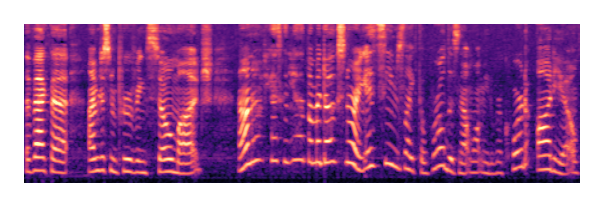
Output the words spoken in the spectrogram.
The fact that I'm just improving so much. I don't know if you guys can hear that, but my dog's snoring. It seems like the world does not want me to record audio.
